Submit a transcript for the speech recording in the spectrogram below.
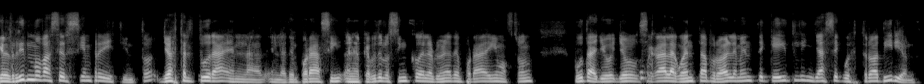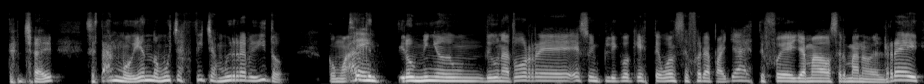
que el ritmo va a ser siempre distinto. Yo a esta altura, en la, en la temporada en el capítulo 5 de la primera temporada de Game of Thrones, puta, yo, yo sacaba la cuenta, probablemente Caitlyn ya secuestró a Tyrion, ¿cachai? Se están moviendo muchas fichas muy rapidito. Como Sí. alguien tiró un niño de, un- de una torre, eso implicó que este one se fuera para allá, este fue llamado a ser mano del rey,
